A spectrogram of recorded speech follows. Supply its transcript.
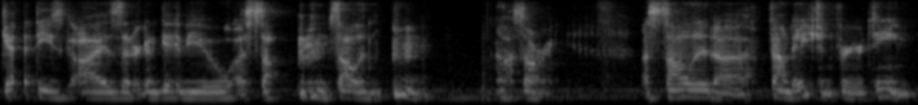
get these guys that are going to give you a so- solid, oh, sorry, a solid uh, foundation for your team.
